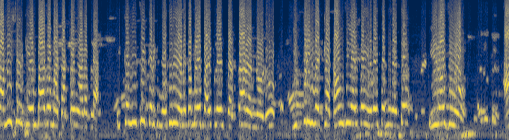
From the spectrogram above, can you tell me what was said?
కమిషనర్కి ఏం బాధో మాకు అర్థం కావట్లే. ఇక్కడ నుంచి ఇక్కడికి మొదలు వెనకమే పైప్ లైన్ పెడతారన్నాడు. ఇప్పటికి పెట్టలే కౌన్సిల్ అయిపోయి ఇరవై తొమ్మిది అంటే ఈ రోజు ఆ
